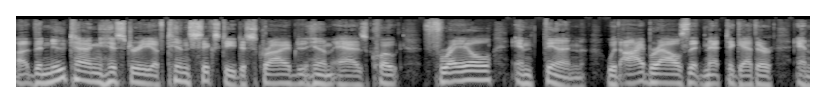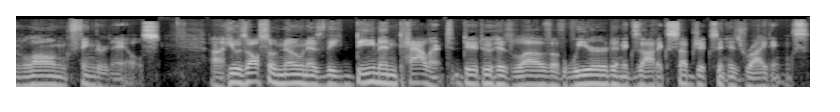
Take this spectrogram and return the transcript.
Uh, the New Tang history of 1060 described him as, quote, frail and thin, with eyebrows that met together and long fingernails. Uh, he was also known as the demon talent due to his love of weird and exotic subjects in his writings.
